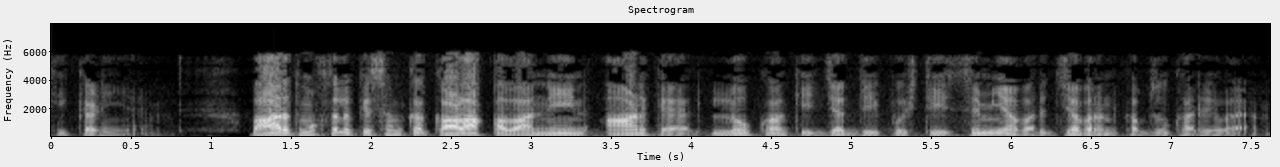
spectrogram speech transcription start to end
کی کڑی ہیں۔ بھارت مختلف قسم کا کاڑا قوانین آن کے لوکاں کی جدی پشتی زمیاں ور جبرن قبضو کر رہے ہے۔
